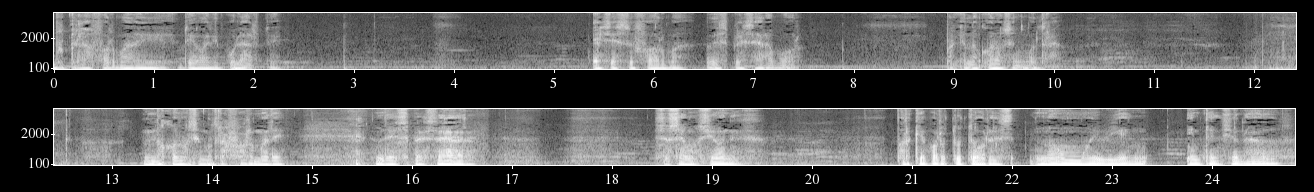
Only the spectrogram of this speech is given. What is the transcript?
busca la forma de, manipularte, esa es su forma de expresar amor, porque no conocen otra. No conocen otra forma de, de expresar sus emociones, porque por tutores no muy bien intencionados,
